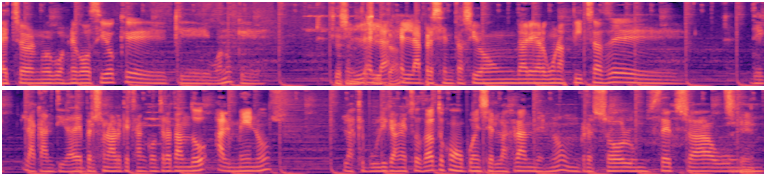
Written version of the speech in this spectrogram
estos nuevos negocios que, bueno que, en la presentación daré algunas pistas de de la cantidad de personal que están contratando, al menos las que publican estos datos, como pueden ser las grandes, ¿no? Un Resol, un Cepsa, un,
